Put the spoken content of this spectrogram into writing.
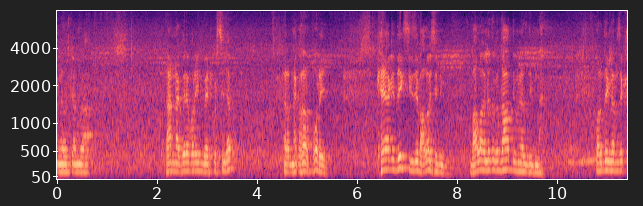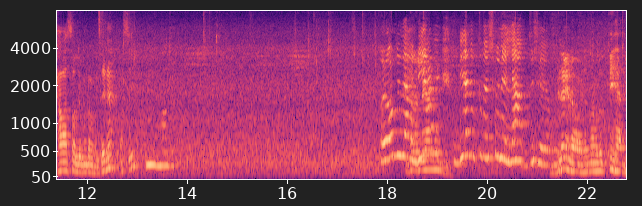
ওনাদেরকে আমরা রান্না করে পরে ইনভাইট করছিলাম। রান্না করার পরে খেয়ে আগে দেখছি যে ভালো হয়েছে নাকি। ভালো হলে তোকে দাওয়াত দিব না দিব না। পরে দেখলাম যে খাওয়া চলে মোটামুটি তাই না পারছি হ্যাঁ, বিরিয়ানি না এটার নাম হলো তিহারি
